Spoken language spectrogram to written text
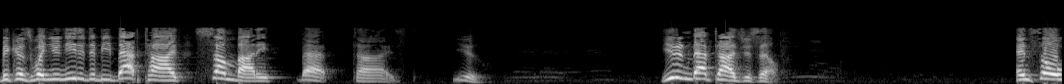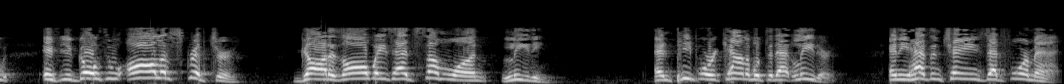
Because when you needed to be baptized, somebody baptized you. You didn't baptize yourself. And so if you go through all of scripture, God has always had someone leading. And people are accountable to that leader. And he hasn't changed that format.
